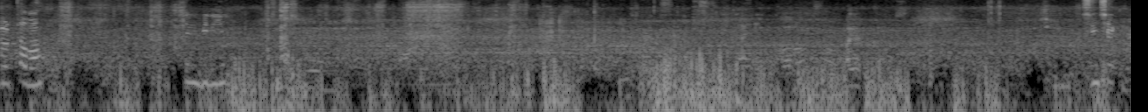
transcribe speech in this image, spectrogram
Dur tamam. Şimdi bileyim. Şimdi çekme.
